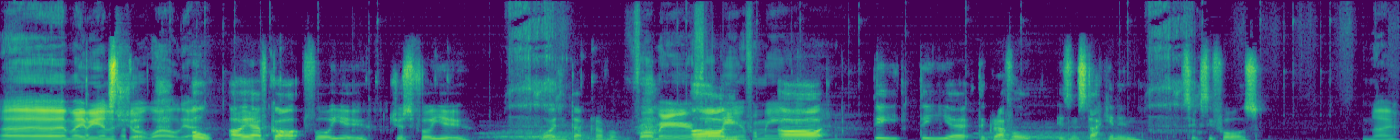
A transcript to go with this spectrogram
Uh, maybe in a short it. while, yeah. Oh, I have got for you, just for you. Why did that gravel? For me, for Oh, me, for me. Oh, the the uh, the gravel isn't stacking in 64s. No.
